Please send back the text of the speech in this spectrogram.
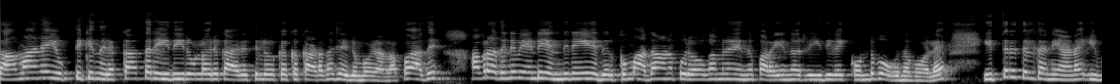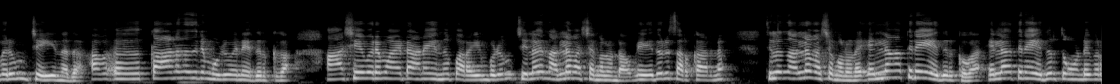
സാമാന്യ യുക്തിക്ക് നിരക്കാത്ത രീതിയിലുള്ള ഒരു കാര്യത്തിലേക്കൊക്കെ കടന്നു ചെല്ലുമ്പോഴാണ്. അപ്പോൾ അത് അവർ അതിനു വേണ്ടി എന്തിനേയും എതിർക്കും. അതാണ് പുരോഗമനം എന്ന് പറയുന്ന ഒരു രീതിയിലേക്ക് കൊണ്ടുപോകുന്ന പോലെ ഇത്തരത്തിൽ തന്നെയാണ് ഇവരും ചെയ്യുന്നത്. കാണുന്നതിന് മുഴുവൻ എതിർക്കുക. ആശയപരമായിട്ടാണ് എന്ന് പറയുമ്പോഴും ചില നല്ല വശങ്ങളുണ്ടാവും ഏതൊരു സർക്കാരിനും ചില നല്ല വശങ്ങളുണ്ട്. എല്ലാത്തിനെയും എതിർക്കുക എല്ലാത്തിനെയും എതിർത്തുകൊണ്ട് ഇവർ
